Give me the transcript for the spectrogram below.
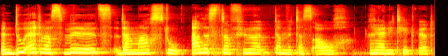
wenn du etwas willst, dann machst du alles dafür, damit das auch Realität wird.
